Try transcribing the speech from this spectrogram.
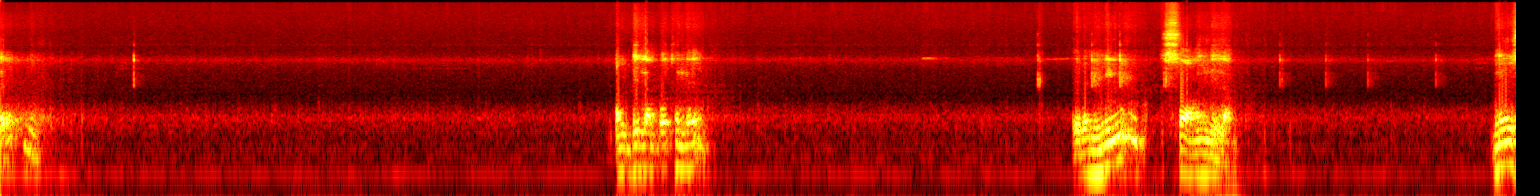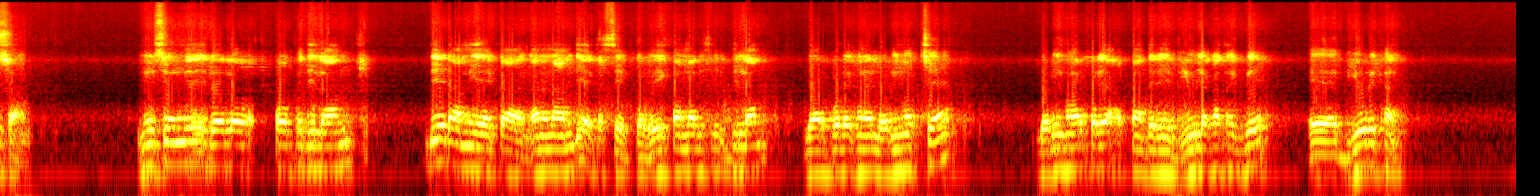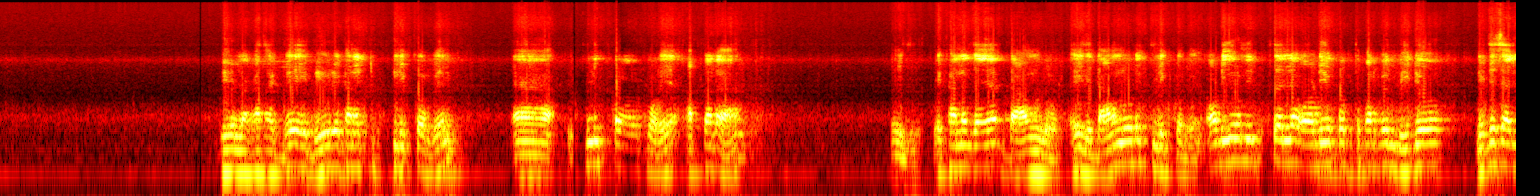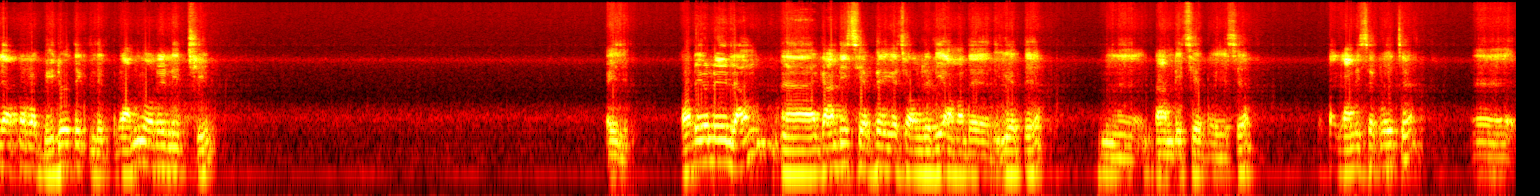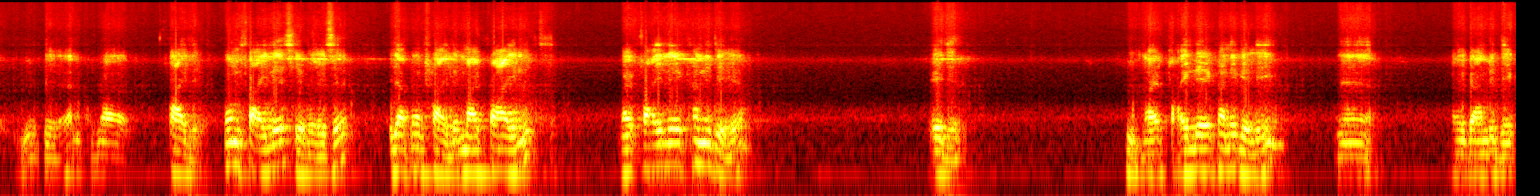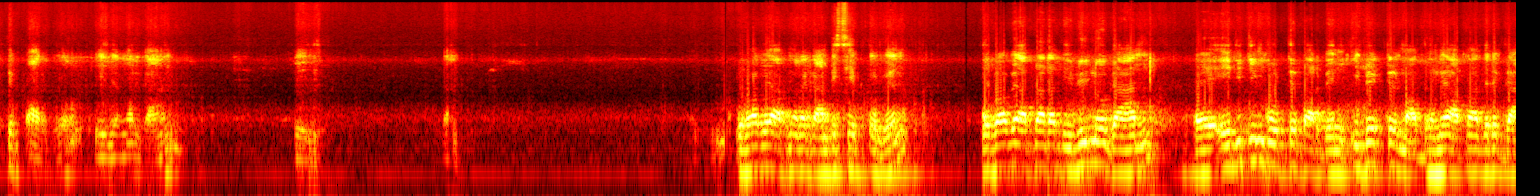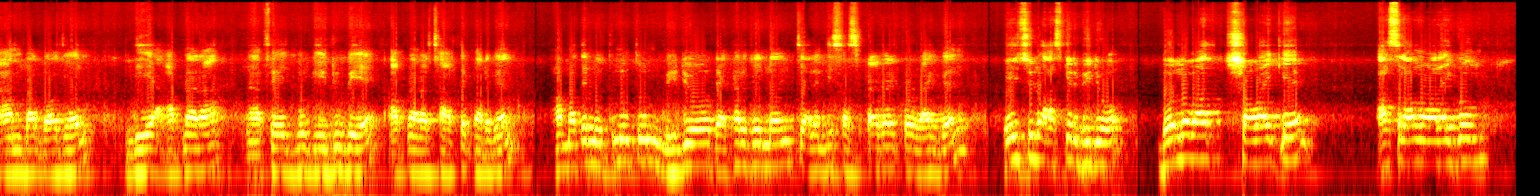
আমি দিলাম প্রথমে। নিউ সং দিলাম। নিউ সং নিউ সঙ্গে এটা হলো পপ দিলাম। দিয়ে আমি একটা গানের নাম দিয়ে একটা সেভ করব। এই কর্নার দিলাম। দেওয়ার পরে এখানে লোডিং হচ্ছে। লোডিং হওয়ার পরে আপনাদের ভিউ লেখা থাকবে ভিউর এখানে ভিউ লেখা থাকবে, এই ভিউর এখানে একটু ক্লিক করবেন। ক্লিক করার পরে আপনারা এই যে, এখানে যায় ডাউনলোড এই যে ডাউনলোডে ক্লিক করবেন। অডিও নিতে চাইলে অডিও করতে পারবেন ভিডিও নিতে চাইলে আপনারা ভিডিওতে ক্লিক করবেন আমি অডিও নিচ্ছি। এই যে অডিও নিলাম। গানটি সেভ হয়ে গেছে অলরেডি আমাদের ইয়েতে। গানটি সেভ হয়েছে। কোথায় গানটি সেভ হয়েছে? ইয়েতে, ফাইলে কোন ফাইলে সেভ হয়েছে? এই যে আপনার ফাইলে মাই ফাইল মাই ফাইলে এখানে যে এই যে মাই ফাইলে এখানে গেলেই আমি গানটি দেখতে পারব। এই যে আমার গান। এই যে গান। এভাবে আপনারা গানটি সেভ করবেন। এভাবে আপনারা বিভিন্ন গান এডিটিং করতে পারবেন ইফেক্টের মাধ্যমে আপনাদের গান বা গজল দিয়ে আপনারা ফেসবুক ইউটিউবে আপনারা ছাড়তে পারবেন। আমাদের নতুন নতুন ভিডিও দেখার জন্য চ্যানেলটি সাবস্ক্রাইব করে রাখবেন। এই ছিল আজকের ভিডিও ধন্যবাদ সবাইকে। আসসালামু আলাইকুম।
